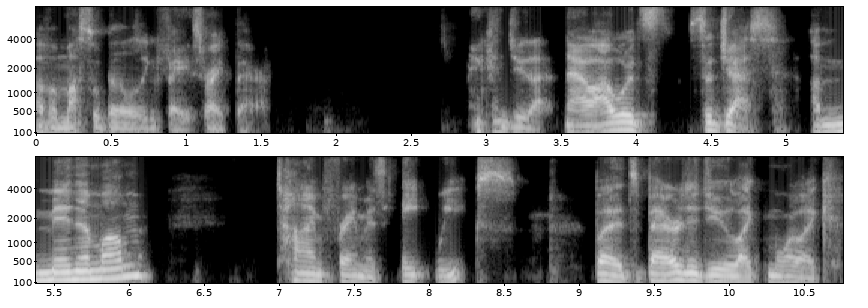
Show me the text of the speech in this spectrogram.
of a muscle building phase right there. You can do that. Now, I would suggest a minimum time frame is eight weeks, but it's better to do like more like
